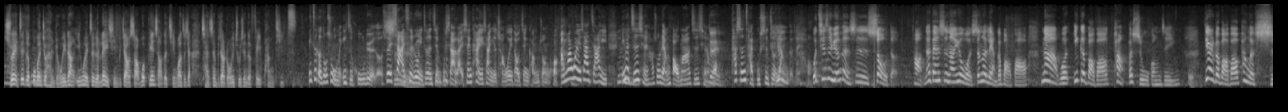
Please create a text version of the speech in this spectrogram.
所以这个部分就很容易让因为这个类型比较少或偏少的情况之下，产生比较容易出现的肥胖体质。哎，这个都是我们一直忽略的，所以下一次如果你真的减不下来，先看一下你的肠胃道健康状况。赶快问一下嘉怡，因为之前她说两宝妈之前对哦，她身材不是这样的我其实原本是瘦的，好，那但是呢，因为我生了两个宝宝，那我一个宝宝胖二十五公斤，第二个宝宝胖了十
